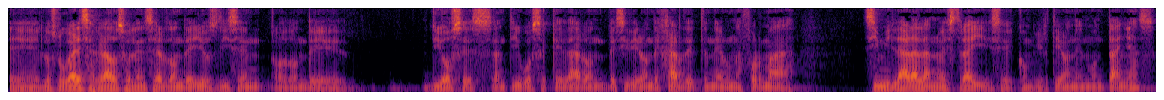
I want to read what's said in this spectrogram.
Eh, los lugares sagrados suelen ser donde ellos dicen o donde dioses antiguos se quedaron, decidieron dejar de tener una forma similar a la nuestra y se convirtieron en montañas.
